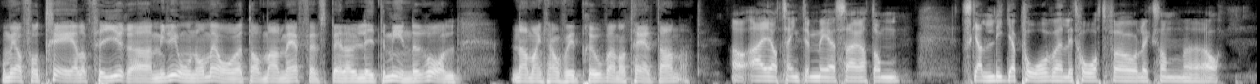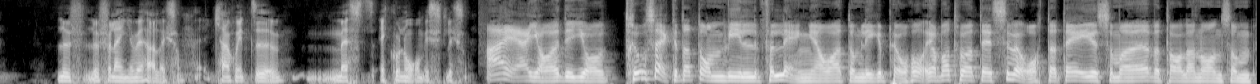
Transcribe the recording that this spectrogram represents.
Om jag får tre eller fyra miljoner om året av Malmö FF spelar det lite mindre roll när man kanske vill prova något helt annat. Ja, jag tänkte mer så här att de ska ligga på väldigt hårt för att liksom, ja, nu, nu förlänger vi här liksom. Kanske inte mest ekonomiskt liksom. Nej, jag, jag tror säkert att de vill förlänga och att de ligger på. Jag bara tror att det är svårt. Att det är ju som att övertala någon som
